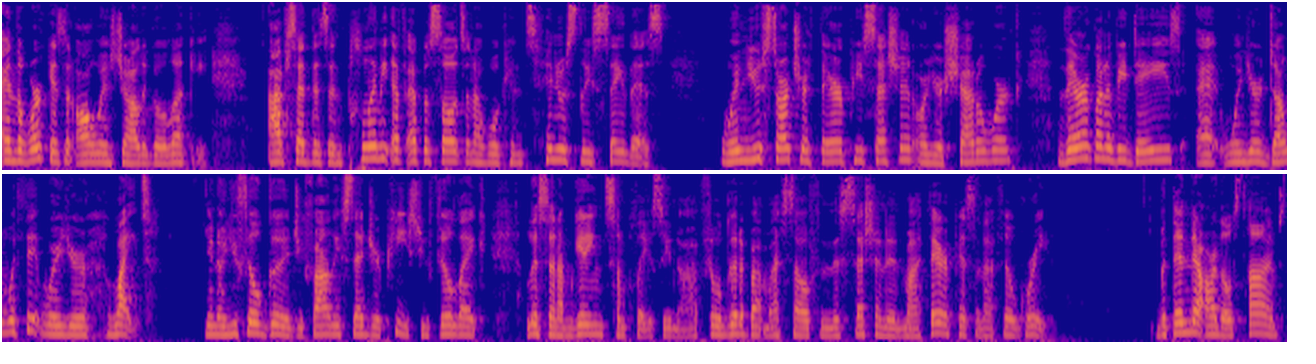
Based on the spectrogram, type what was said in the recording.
and the work isn't always jolly go lucky i've said this in plenty of episodes and i will continuously say this when you start your therapy session or your shadow work, there are going to be days at when you're done with it where you're light. You know, you feel good. You finally said your piece. You feel like, listen, I'm getting someplace. You know, I feel good about myself in this session and my therapist, and I feel great. But then there are those times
